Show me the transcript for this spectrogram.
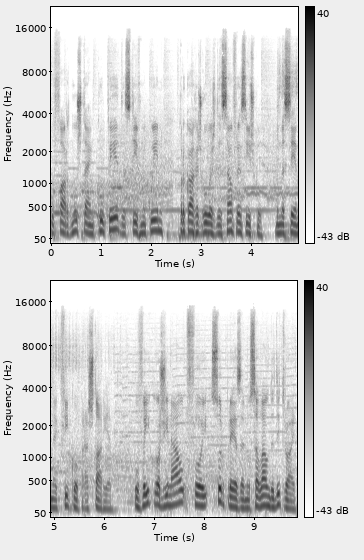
o Ford Mustang Coupé de Steve McQueen percorre as ruas de São Francisco, numa cena que ficou para a história. O veículo original foi surpresa no Salão de Detroit.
